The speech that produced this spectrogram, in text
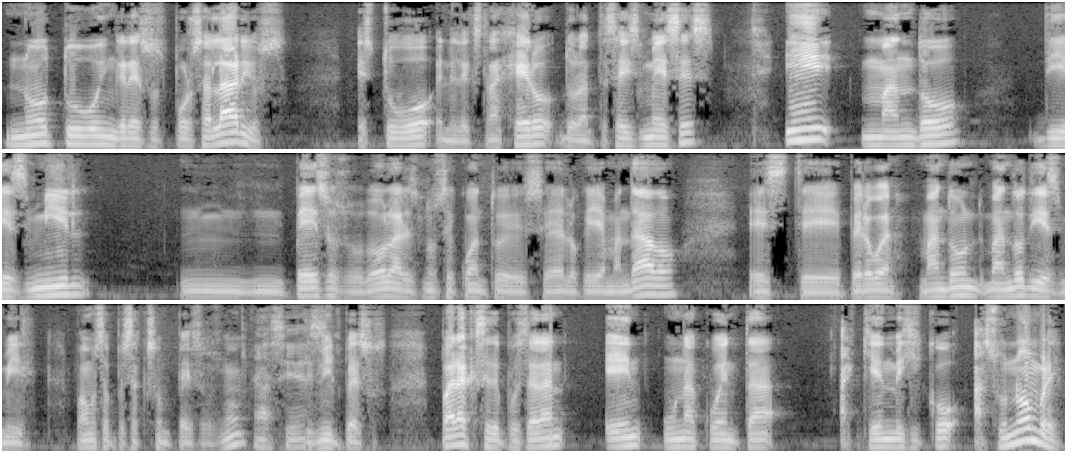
no tuvo ingresos por salarios. Estuvo en el extranjero durante seis meses y mandó 10 mil mm, pesos o dólares, no sé cuánto sea lo que haya mandado, este, pero bueno, mandó, mandó 10 mil. Vamos a pensar que son pesos, ¿no? Así es. 10 mil pesos. Para que se depositaran en una cuenta aquí en México a su nombre.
